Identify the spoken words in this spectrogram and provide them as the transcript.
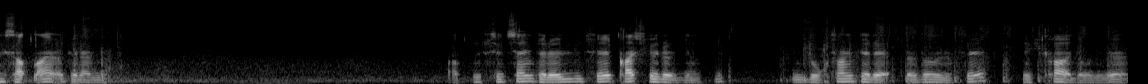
hesaplamak önemli. Bak 180 kere öldüyse kaç kere öldün? 90 kere öde ölürse 2 kade olur değil mi?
